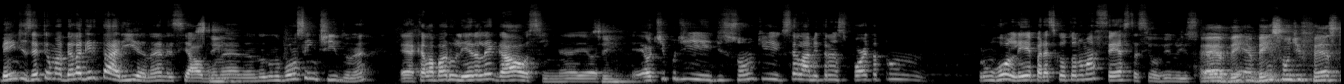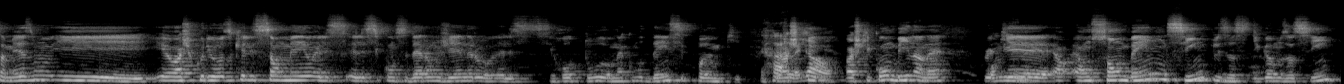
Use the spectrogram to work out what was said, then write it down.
Bem dizer, tem uma bela gritaria, né, nesse álbum, Sim. né? No, no bom sentido, né? É aquela barulheira legal, assim, né? É, Sim. é o tipo de, de som que, sei lá, me transporta para um, pra um rolê. Parece que eu tô numa festa, assim, ouvindo isso. cara. É bem, é bem som de festa mesmo e eu acho curioso que eles são meio, eles, eles se consideram um gênero, eles se rotulam, né, como dance punk. Eu Ah, acho legal. que eu acho que combina, né? Porque é, é um som bem simples, digamos assim,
